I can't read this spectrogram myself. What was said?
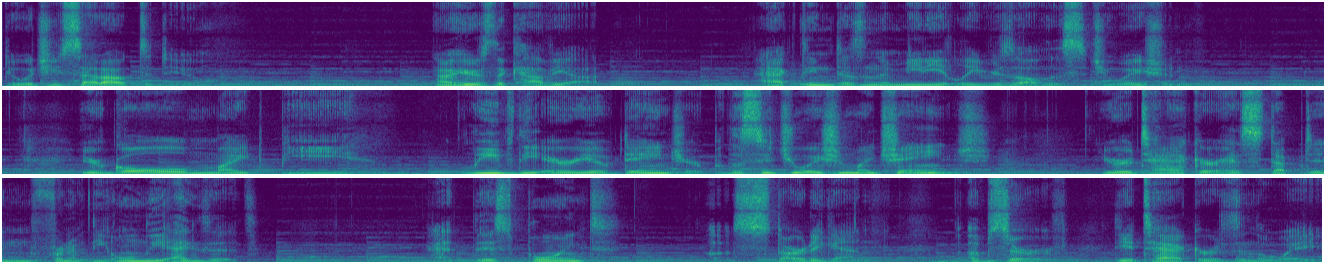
Do what you set out to do. Now, here's the caveat acting doesn't immediately resolve the situation. Your goal might be leave the area of danger, but the situation might change. Your attacker has stepped in front of the only exit. At this point, uh, start again. Observe. The attacker is in the way.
